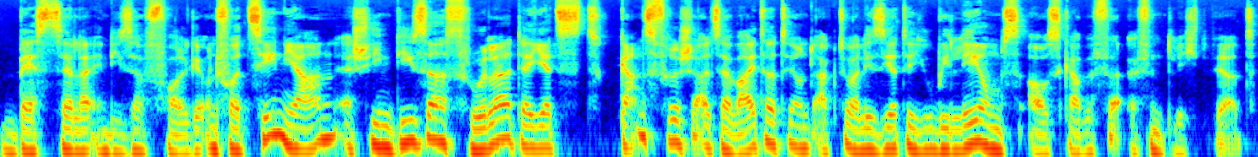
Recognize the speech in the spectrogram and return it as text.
Bestseller in dieser Folge. Und vor zehn Jahren erschien dieser Thriller, der jetzt ganz frisch als erweiterte und aktualisierte Jubiläumsausgabe veröffentlicht wird.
